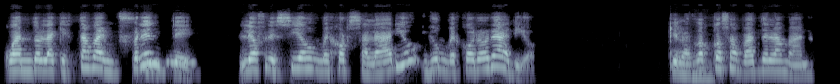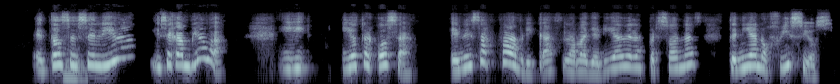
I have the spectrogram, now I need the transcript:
cuando la que estaba enfrente le ofrecía un mejor salario y un mejor horario, que las dos mm. cosas van de la mano. Entonces mm. él iba y se cambiaba. Y, y otra cosa, en esas fábricas la mayoría de las personas tenían oficios.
